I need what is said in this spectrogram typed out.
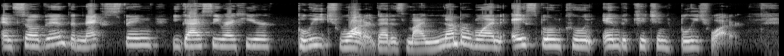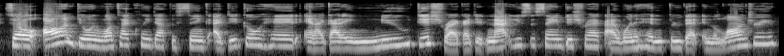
and so then the next thing you guys see right here, bleach water. That is my number one A Spoon Coon in the kitchen bleach water. So all I'm doing, once I cleaned out the sink, I did go ahead and I got a new dish rag. I did not use the same dish rag. I went ahead and threw that in the laundry.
